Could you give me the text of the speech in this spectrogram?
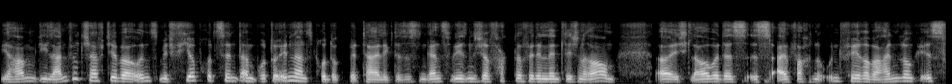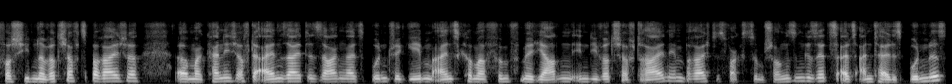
wir haben die Landwirtschaft hier bei uns mit 4% am Bruttoinlandsprodukt beteiligt. Das ist ein ganz wesentlicher Faktor für den ländlichen Raum. Äh, ich glaube, dass es einfach eine unfaire Behandlung ist verschiedener Wirtschaftsbereiche. Äh, man kann nicht auf der einen Seite sagen als Bund, wir geben 1,5 Milliarden in die Wirtschaft rein im Bereich des Wachstumschancengesetzes als Anteil des Bundes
